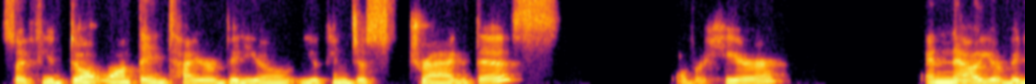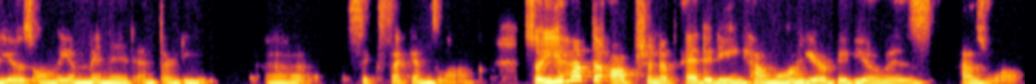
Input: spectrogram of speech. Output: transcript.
So if you don't want the entire video, you can just drag this over here. And now your video is only a minute and 36 uh, seconds long. So you have the option of editing how long your video is as well.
